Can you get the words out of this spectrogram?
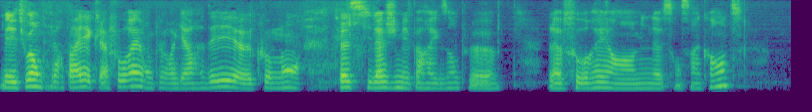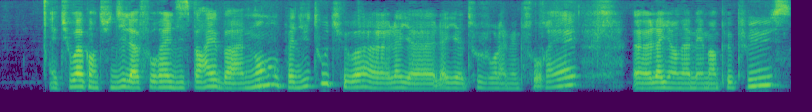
Mais tu vois, on peut faire pareil avec la forêt. On peut regarder euh, comment. Si là je mets par exemple euh, la forêt en 1950, et tu vois, quand tu dis la forêt elle disparaît, bah non, non, pas du tout. Tu vois, euh, là il y a, toujours la même forêt. là il y en a même un peu plus.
